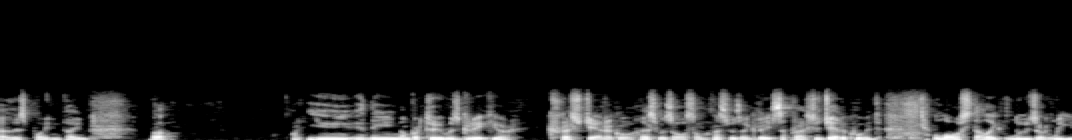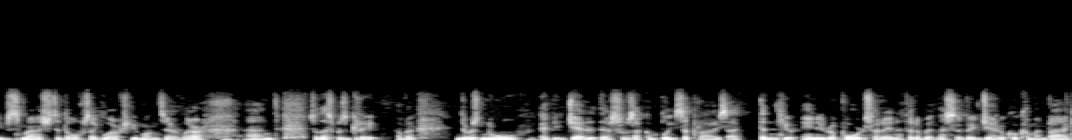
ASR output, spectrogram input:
at this point in time. But you, the number two was great here. Chris Jericho. This was awesome. This was a great surprise. Jericho had lost a like loser leaves match to Dolph Ziggler a few months earlier, and so this was great. I mean, there was no Jer- this was a complete surprise. I didn't hear any reports or anything about this about Jericho coming back.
